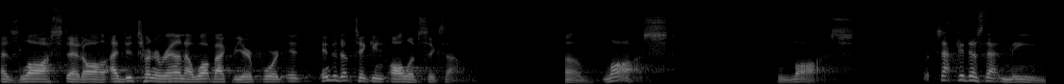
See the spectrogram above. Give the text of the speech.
as lost at all. I did turn around, I walked back to the airport. It ended up taking all of six hours. Um, lost. Lost. What exactly does that mean?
